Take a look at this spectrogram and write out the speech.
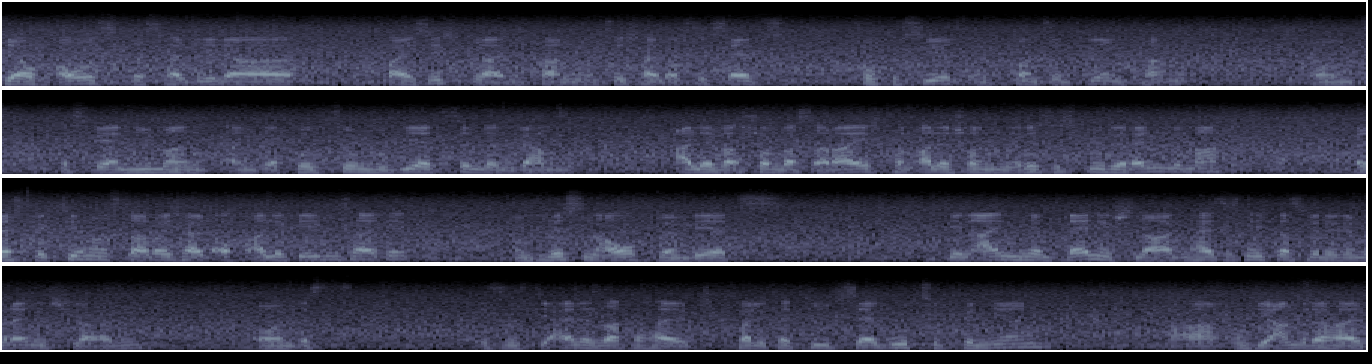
hier auch aus, dass halt jeder bei sich bleiben kann und sich halt auf sich selbst fokussiert und konzentrieren kann. Und es wäre niemand an der Position, wo wir jetzt sind. Also wir haben alle schon was erreicht, haben alle schon richtig gute Rennen gemacht, respektieren uns dadurch halt auch alle gegenseitig und wissen auch, wenn wir jetzt den einen hier im Training schlagen, heißt es nicht, dass wir den im Rennen schlagen. Und es, es ist die eine Sache halt qualitativ sehr gut zu trainieren und die andere halt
